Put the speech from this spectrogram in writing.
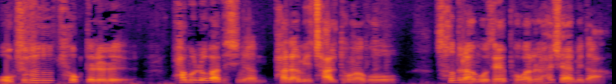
옥수수 속대를 화물로 받으시면 바람이 잘 통하고 서늘한 곳에 보관을 하셔야 합니다.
